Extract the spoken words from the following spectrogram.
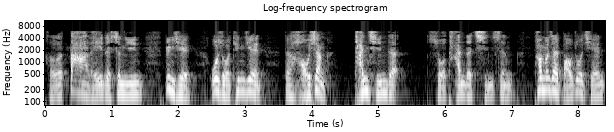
和大雷的声音，并且我所听见的，好像弹琴的所弹的琴声。他们在宝座前，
